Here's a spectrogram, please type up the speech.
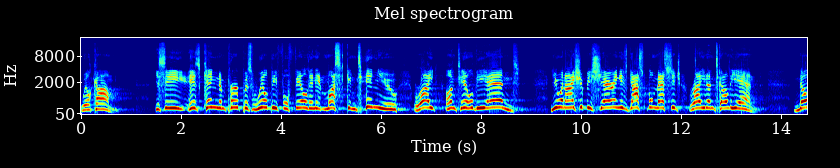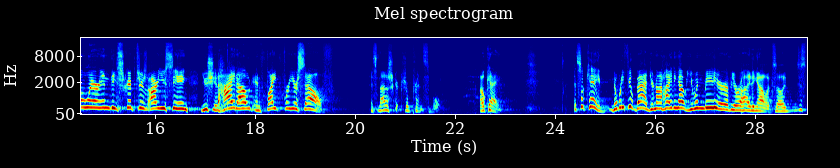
will come. You see, his kingdom purpose will be fulfilled and it must continue right until the end. You and I should be sharing his gospel message right until the end. Nowhere in these scriptures are you seeing you should hide out and fight for yourself. It's not a scriptural principle. Okay. It's okay. Nobody feel bad. You're not hiding out. You wouldn't be here if you were hiding out. So just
